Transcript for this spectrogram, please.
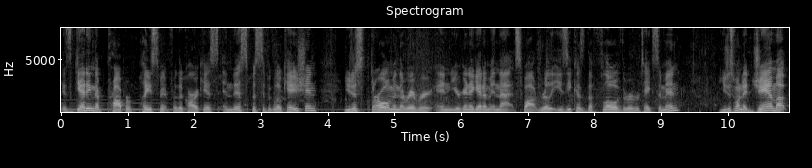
is getting the proper placement for the carcass in this specific location. You just throw them in the river and you're gonna get them in that spot really easy because the flow of the river takes them in. You just want to jam up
